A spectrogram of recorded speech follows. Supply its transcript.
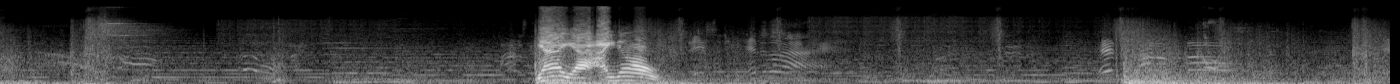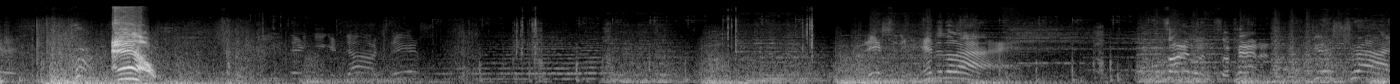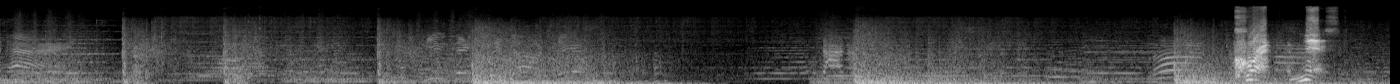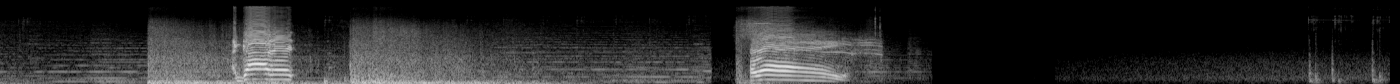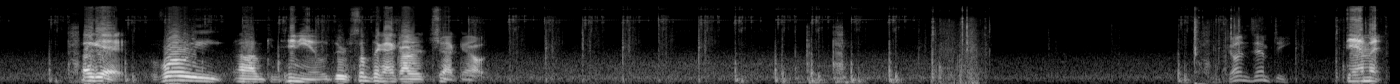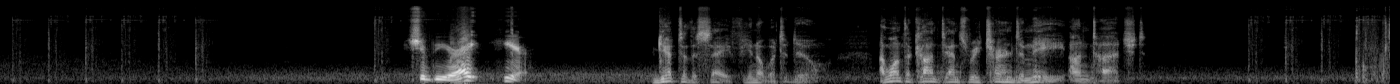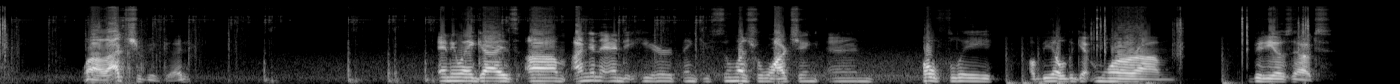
Yeah, yeah, I know. Got it! Hooray! Okay, before we um, continue, there's something I gotta check out. Gun's empty. Damn it. Should be right here. Get to the safe. You know what to do. I want the contents returned to me, untouched. Well, that should be good. Anyway, guys, um, I'm gonna end it here. Thank you so much for watching, and hopefully I'll be able to get more um, videos out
